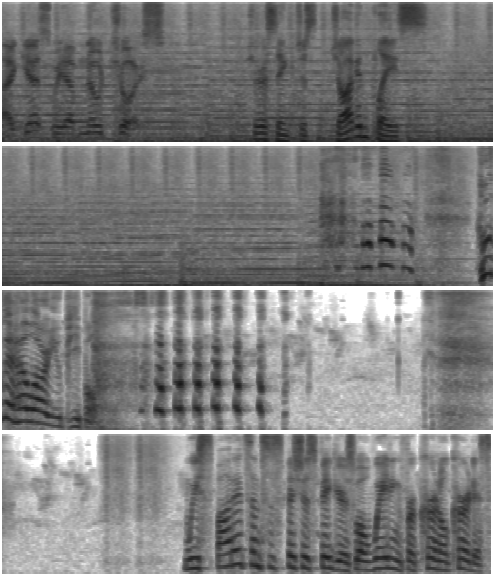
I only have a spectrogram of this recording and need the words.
I guess we have no choice. Sure, Sync, just jog in place. Who the hell are you people? We spotted some suspicious figures while waiting for Colonel Curtiss.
